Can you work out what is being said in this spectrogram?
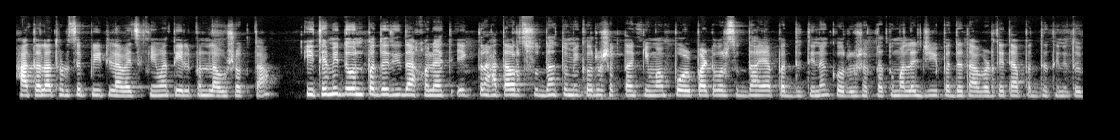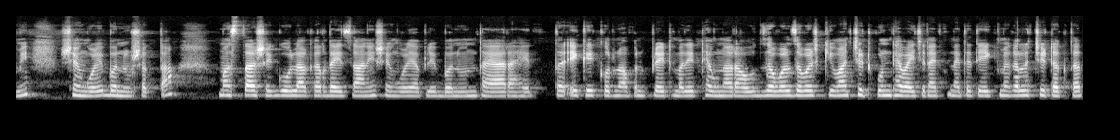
हाताला थोडंसं पीठ लावायचं किंवा तेल पण लावू शकता. इथे मी दोन पद्धती दाखवल्या आहेत एक तर हातावर सुद्धा तुम्ही करू शकता किंवा पोळपाटवर सुद्धा या पद्धतीनं करू शकता. तुम्हाला जी पद्धत आवडते त्या पद्धतीने तुम्ही शेंगोळे बनवू शकता. मस्त असे गोल आकार द्यायचा आणि शेंगोळे आपले बनवून तयार आहेत. तर एक एक करून आपण प्लेटमध्ये ठेवणार आहोत. जवळजवळ किंवा चिटकून ठेवायचे नाहीत नाही तर ते एकमेकाला चिटकतात.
